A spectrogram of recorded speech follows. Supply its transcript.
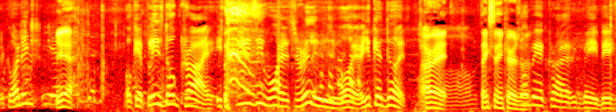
Recording? Yeah. Okay, please don't cry. It's easy wire. It's really easy wire. You can do it. All right. Thanks for the encouragement. Don't encouragement. be a crying baby.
